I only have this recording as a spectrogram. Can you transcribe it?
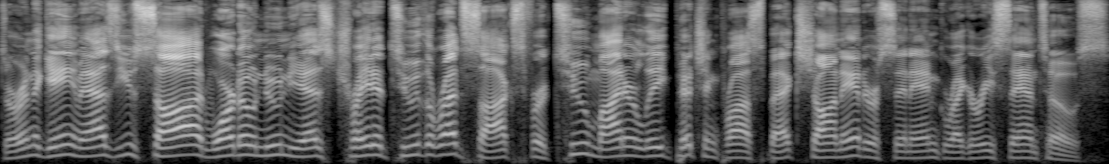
During the game, as you saw, Eduardo Nunez traded to the Red Sox for two minor league pitching prospects, Shaun Anderson and Gregory Santos.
